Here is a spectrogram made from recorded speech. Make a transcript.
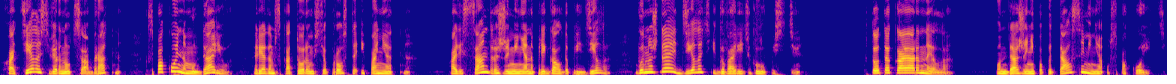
Хотелось вернуться обратно, к спокойному Дарио, рядом с которым все просто и понятно. Александра же меня напрягал до предела, вынуждая делать и говорить глупости. «Кто такая Арнелла?» Он даже не попытался меня успокоить.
